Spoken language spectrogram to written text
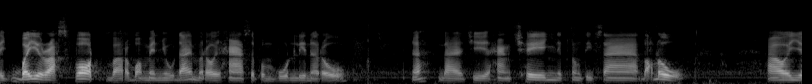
លេខ3 Rashford បាទរបស់ Man U ដែរ159លានអឺរ៉ូណាដែលជាហាងឆេងនៅក្នុងទីផ្សារដោះដូរហើយ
